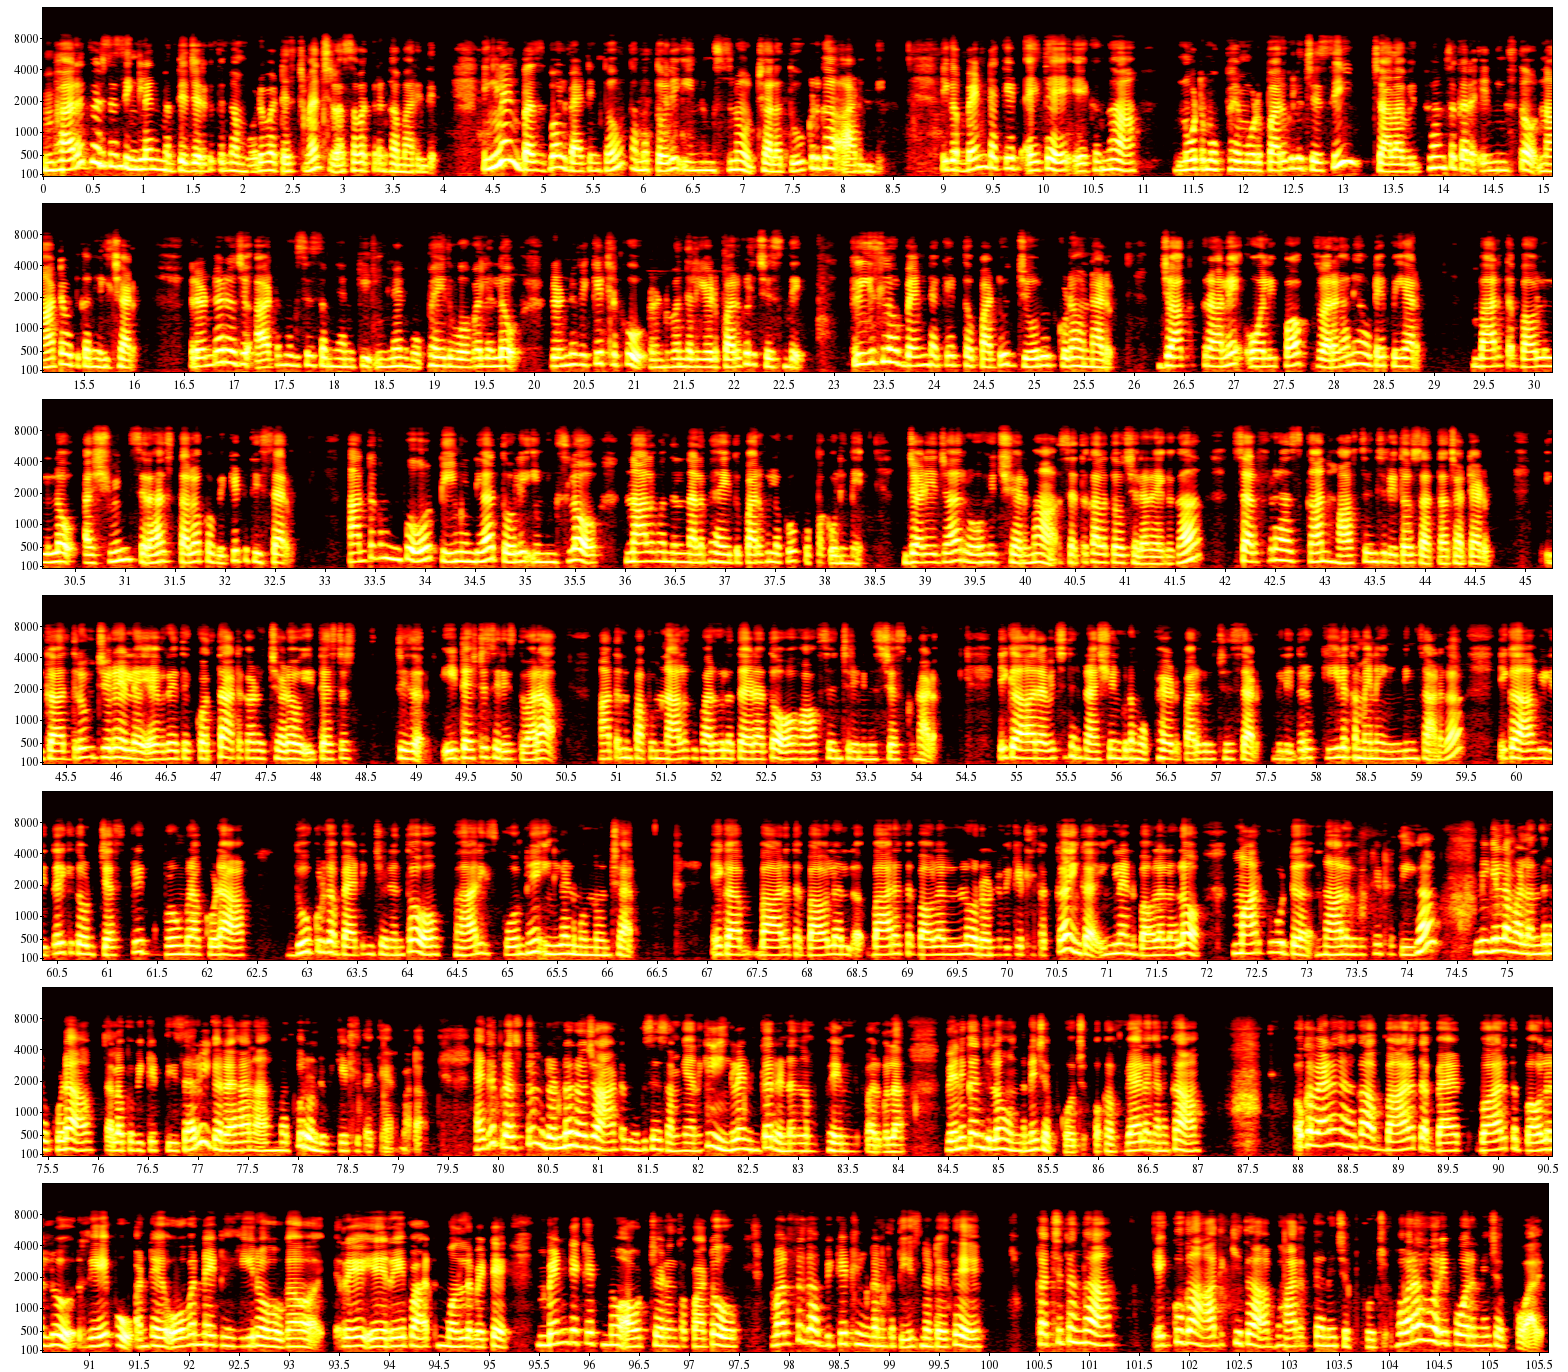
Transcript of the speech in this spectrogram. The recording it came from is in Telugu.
భారత్ వర్సెస్ ఇంగ్లాండ్ మధ్య జరుగుతున్న మూడవ టెస్ట్ మ్యాచ్ రసవత్రంగా మారింది. ఇంగ్లాండ్ బస్ బాల్ బ్యాటింగ్తో తమ తొలి ఇన్నింగ్స్ను చాలా దూకుడుగా ఆడింది. ఇక బెన్ డకెట్ అయితే ఏకంగా నూట ముప్పై మూడు పరుగులు చేసి చాలా విధ్వంసకర ఇన్నింగ్స్తో నాటౌట్గా నిలిచాడు. రెండో రోజు ఆట ముగిసే సమయానికి ఇంగ్లాండ్ ముప్పై ఐదు ఓవర్లలో రెండు వికెట్లకు రెండు వందల ఏడు పరుగులు చేసింది. క్రీజ్లో బెన్ డకెట్తో పాటు జో రూట్ కూడా ఉన్నాడు. జాక్ క్రాలే ఓలీపాప్ త్వరగానే అవుట్ అయిపోయారు. భారత బౌలర్లలో అశ్విన్ సిరాజ్ తలో ఒక వికెట్ తీశారు. అంతకుముందు టీమిండియా తొలి ఇన్నింగ్స్లో నాలుగు వందల నలభై ఐదు పరుగులకు కుప్పకూలింది జడేజా రోహిత్ శర్మ శతకాలతో చెలరేగగా సర్ఫరాజ్ ఖాన్ హాఫ్ సెంచరీతో సత్తా చట్టాడు ఇక ధ్రువ్ జురేల్ ఎవరైతే కొత్త ఆటగాడు వచ్చాడో ఈ టెస్ట్ ఈ టెస్ట్ సిరీస్ ద్వారా అతను పాపం నాలుగు పరుగుల తేడాతో హాఫ్ సెంచరీని మిస్ చేసుకున్నాడు. ఇక రవిచంద్రన్ అశ్విన్ కూడా ముప్పై ఏడు పరుగులు చేశాడు. వీళ్ళిద్దరూ కీలకమైన ఇన్నింగ్స్ ఆడగా ఇక వీళ్ళిద్దరికి తోడు జస్ప్రీత్ బుమ్రా కూడా దూకుడుగా బ్యాటింగ్ చేయడంతో భారీ స్కోర్నే ఇంగ్లాండ్ ముందు ఉంచారు ఇక భారత బౌలర్ భారత బౌలర్లలో రెండు వికెట్లు తక్క ఇంకా ఇంగ్లాండ్ బౌలర్లలో మార్క్ వుడ్ నాలుగు వికెట్లు తీగా మిగిలిన వాళ్ళందరూ కూడా తల ఒక వికెట్ తీశారు. ఇక రెహాన్ అహ్మద్కు రెండు వికెట్లు తక్కాయి అనమాట అయితే ప్రస్తుతం రెండో రోజు ఆట ముగిసే సమయానికి ఇంగ్లాండ్ ఇంకా రెండు వందల ముప్పై ఎనిమిది పరుగుల వెనుకంజలో ఉందని చెప్పుకోవచ్చు. ఒకవేళ గనక ఒకవేళ కనుక భారత బ్యాట్ భారత బౌలర్లు రేపు అంటే ఓవర్ నైట్ హీరోగా రే ఏ- రేపు ఆటను మొదలుపెట్టే బెన్ డెకెట్ను అవుట్ చేయడంతో పాటు వరుసగా వికెట్లను కనుక తీసినట్టయితే ఖచ్చితంగా ఎక్కువగా ఆధిక్యత భారత్ అని చెప్పుకోవచ్చు. హోరాహోరీ పోరని చెప్పుకోవాలి.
